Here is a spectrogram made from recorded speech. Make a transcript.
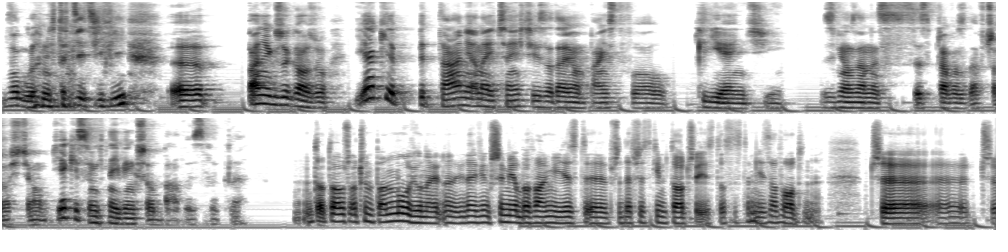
w ogóle mnie to nie dziwi. E, panie Grzegorzu, jakie pytania najczęściej zadają Państwo klienci związane ze sprawozdawczością? Jakie są ich największe obawy zwykle? To, to już o czym Pan mówił, naj, największymi obawami jest e, przede wszystkim to, czy jest to system niezawodny, czy, e, czy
